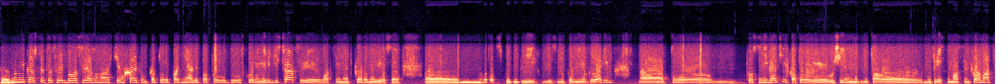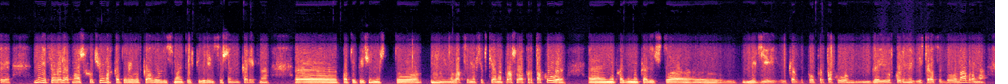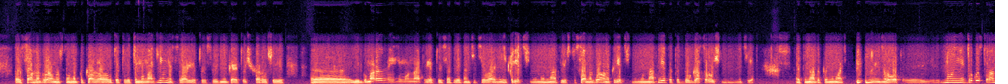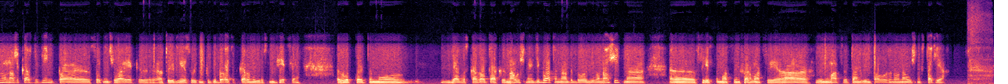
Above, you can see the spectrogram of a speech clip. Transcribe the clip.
Э, Ну, мне кажется, это было связано с тем хайпом, который подняли по поводу ускоренной регистрации вакцины от коронавируса, э, вот этот спутник Ви, если мы про нее говорим, то м, просто негатив, который усиленно нагнетал э, ну, средства массовой информации, ну и целый ряд наших ученых, которые высказывались, с моей точки зрения, совершенно некорректно, э, по той причине, что м, вакцина все-таки она прошла протоколы, э, необходимое количество э, людей как бы по протоколам для ускоренной регистрации было набрано. Э, Самое главное, что она показала вот эту вот иммуногенность свою, то есть возникает очень хороший э, и гуморальный иммунный ответ, то есть ответ антителами, и клеточный иммунный ответ. Что самое главное, клеточный иммунный ответ – это долгосрочный иммунитет. Это надо понимать. Вот. Ну и с другой стороны, у нас же каждый день по сотни человек, э, а то и две сотни погибают от коронавирусной инфекции. Вот, поэтому я бы сказал так, научные дебаты надо было не выносить на э, средства массовой информации, а заниматься там, где им положено, в научных статьях.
